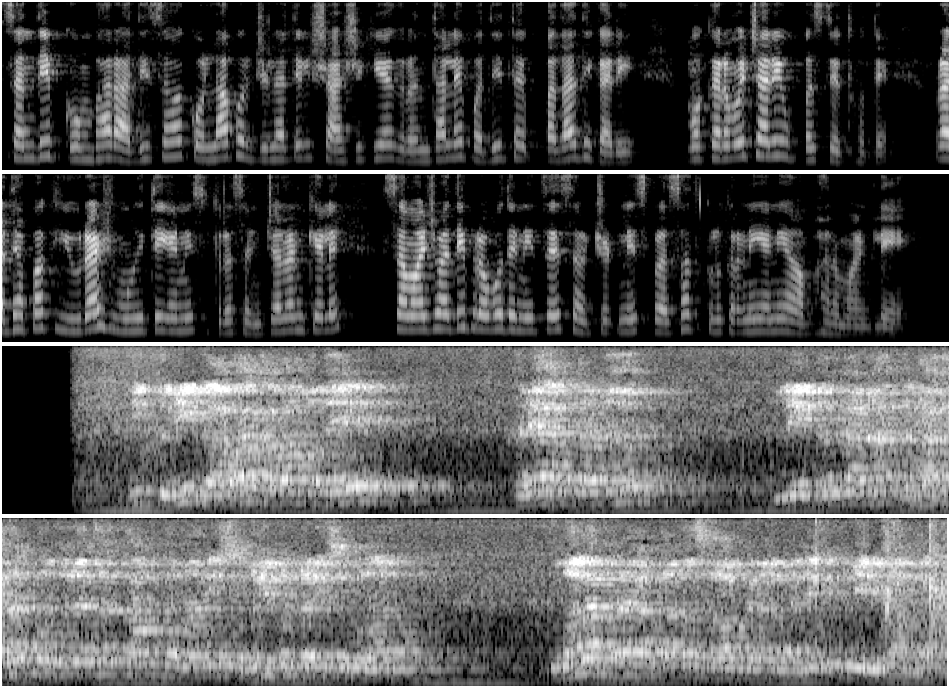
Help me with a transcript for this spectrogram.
संदीप कुंभार आदीसह कोल्हापूर जिल्ह्यातील शासकीय ग्रंथालय पदित पदाधिकारी व कर्मचारी उपस्थित होते. प्राध्यापक युवराज मोहिते यांनी सूत्रसंचालन केले. समाजवादी प्रबोधिनीचे सरचिटणीस प्रसाद कुलकर्णी यांनी आभार मानले. तुम्ही गावागावामध्ये खऱ्या अर्थानं लेखकांना घराघरात पोहोचण्याचं काम करणारी सगळी मंडळी समोर तुम्हाला खऱ्या अर्थानं सलाम करायला पाहिजे की तुम्ही हे काम करा.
